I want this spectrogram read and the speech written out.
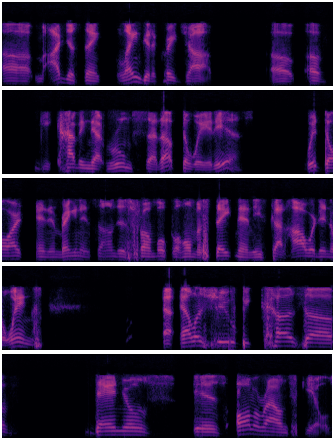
Uh, I just think Lane did a great job of of having that room set up the way it is with Dart and then bringing in Sanders from Oklahoma State, and then he's got Howard in the wings. Uh, LSU, because of Daniels, is all around skills.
